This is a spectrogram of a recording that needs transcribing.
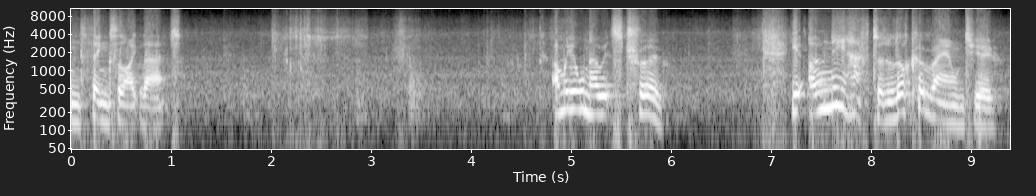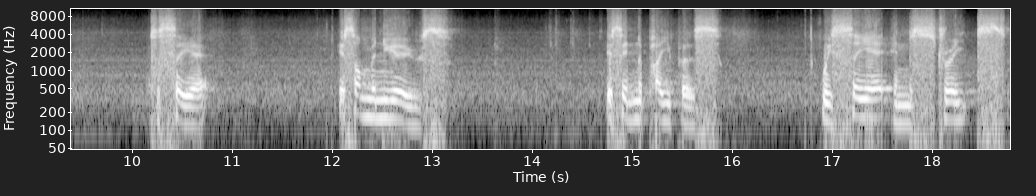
and things like that. And we all know it's true. You only have to look around you to see it. It's on the news. It's in the papers. We see it in the streets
